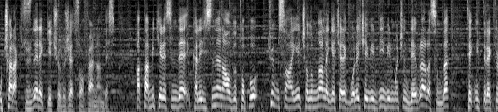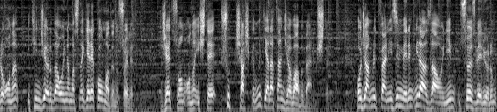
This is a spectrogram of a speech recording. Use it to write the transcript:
uçarak, süzülerek geçiyordu Jetson Fernandez. Hatta bir keresinde kalecisinden aldığı topu tüm sahayı çalımlarla geçerek gole çevirdiği bir maçın devre arasında teknik direktörü ona ikinci yarıda oynamasına gerek olmadığını söyledi. Jetson ona işte şu şaşkınlık yaratan cevabı vermişti. Hocam lütfen izin verin biraz daha oynayayım. Söz veriyorum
